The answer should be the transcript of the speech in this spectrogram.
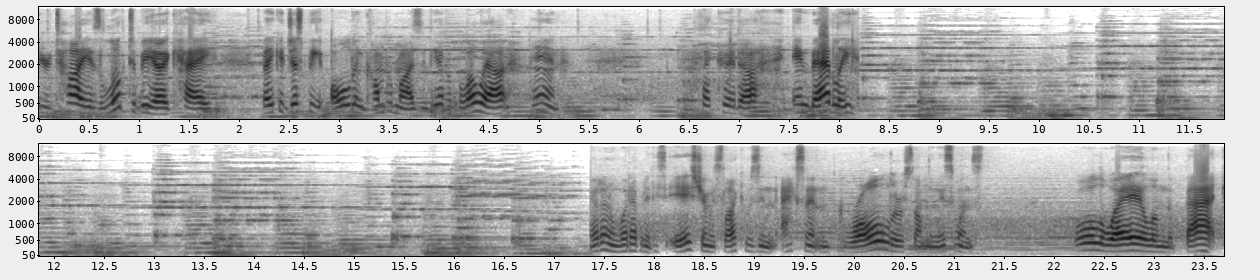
your tires look to be okay they could just be old and compromised if you have a blowout man that could uh, end badly don't know what happened to this Airstream. It's like it was in an accident and rolled or something. This one's all the way along the back.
